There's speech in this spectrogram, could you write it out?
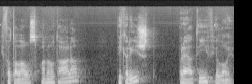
I thotë Allahu subhanahu wa taala, Pikërisht prej atij filloje.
